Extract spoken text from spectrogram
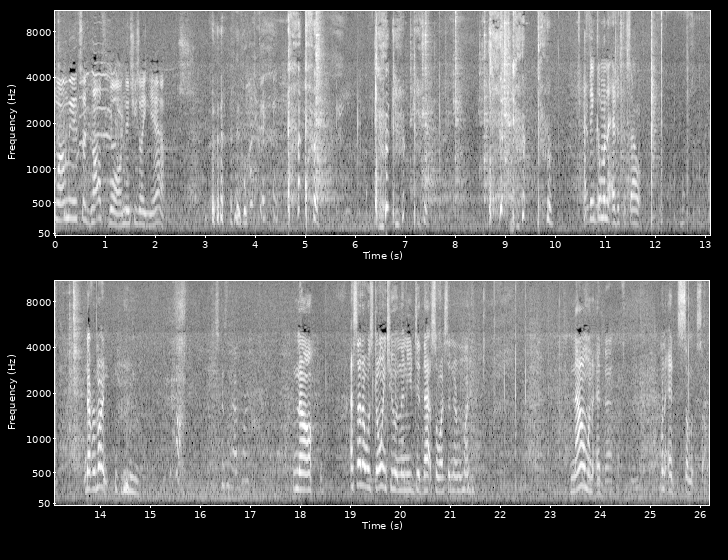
mommy, it's a golf ball, and then she's like, yeah. I think I'm gonna edit this out. Never mind. It's because of that part. No. I said I was going to, and then you did that, so I said never mind. Now I'm gonna edit. That. I'm gonna edit some of this out.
